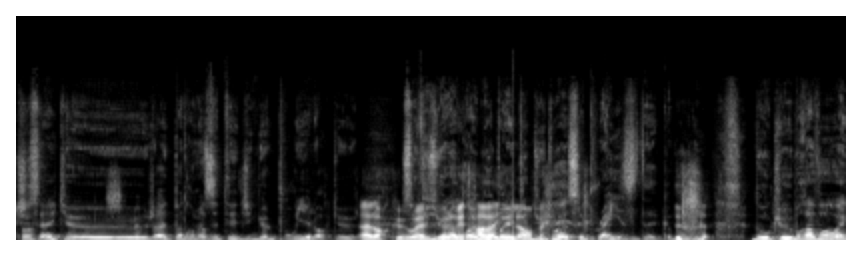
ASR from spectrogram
je la sais que j'arrête pas de remercier tes jingles pourris alors que Alors que ouais, visuel le vrai travail, pas il été du tout assez praised. Comme. Donc euh, bravo, ouais,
